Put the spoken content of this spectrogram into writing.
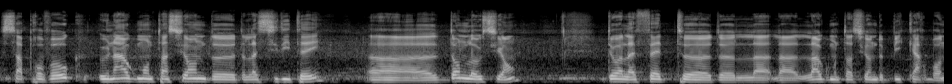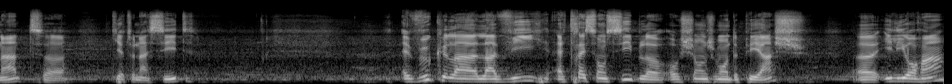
ça provoque une augmentation de, l'acidité dans l'océan, dû de l'augmentation de bicarbonate, qui est un acide. Et vu que la, la, vie est très sensible au changement de pH, euh, il y aura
